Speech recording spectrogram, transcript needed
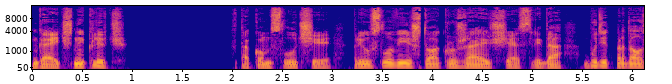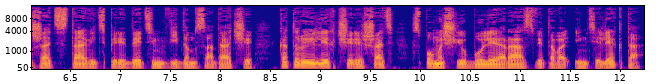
гаечный ключ? В таком случае, при условии, что окружающая среда будет продолжать ставить перед этим видом задачи, которые легче решать с помощью более развитого интеллекта,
